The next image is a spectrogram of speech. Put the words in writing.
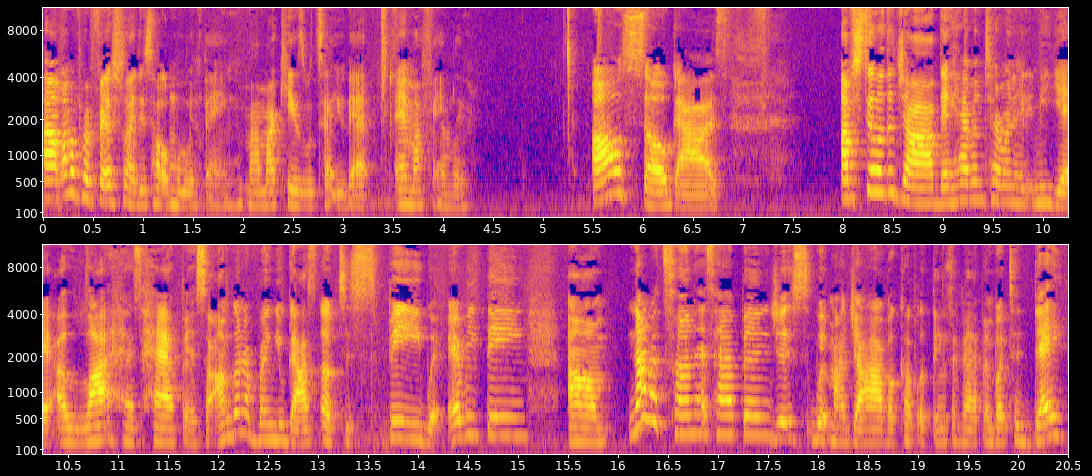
Um, I'm a professional at this whole moving thing. My, my kids will tell you that, and my family. Also, guys, I'm still at the job. They haven't terminated me yet. A lot has happened. So I'm going to bring you guys up to speed with everything. Um, not a ton has happened, just with my job, a couple of things have happened. But today,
